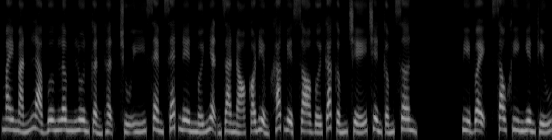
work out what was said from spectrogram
May mắn là Vương Lâm luôn cẩn thận chú ý xem xét nên mới nhận ra nó có điểm khác biệt so với các cấm chế trên cấm sơn. Vì vậy, sau khi nghiên cứu,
